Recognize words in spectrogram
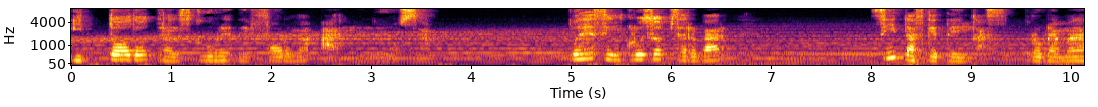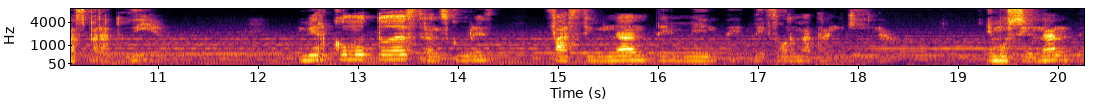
y todo transcurre de forma armoniosa. Puedes incluso observar citas que tengas programadas para tu día y ver cómo todas transcurren fascinantemente de forma tranquila, emocionante,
